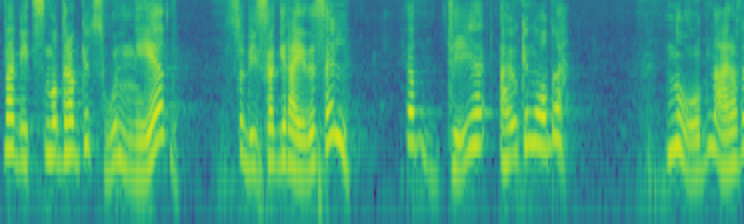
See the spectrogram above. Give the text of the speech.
Hva er vitsen med å dra Guds ord ned, så vi skal greie det selv? Ja, Det er jo ikke nåde. Nåden er at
